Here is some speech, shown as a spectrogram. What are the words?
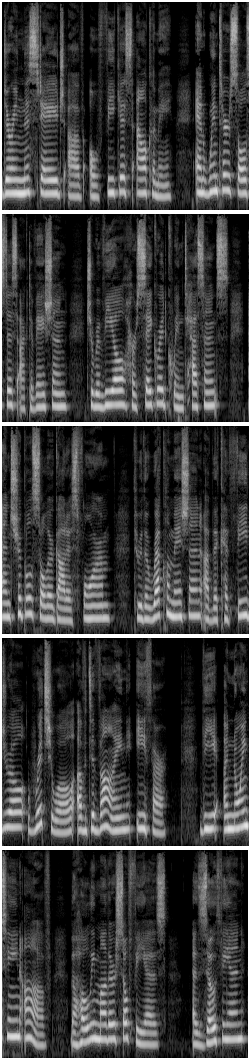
During this stage of Ophiuchus alchemy and winter solstice activation to reveal her sacred quintessence and triple solar goddess form, through the reclamation of the cathedral ritual of divine ether, the anointing of the Holy Mother Sophia's Azothian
